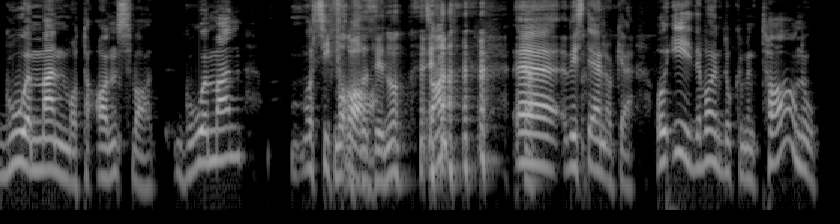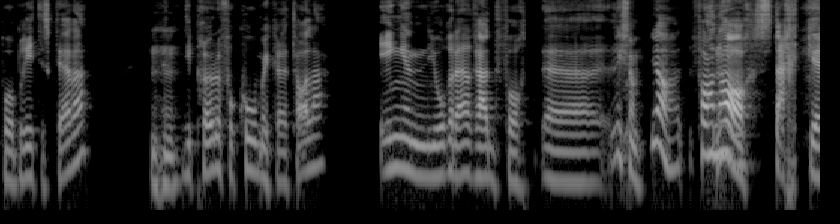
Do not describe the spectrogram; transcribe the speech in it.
gode menn må ta ansvar. Gode menn må si Må fra. også si noe. Sant? Eh, hvis det er noe. Og i, det var en dokumentar nå på britisk TV. Mhm. De prøvde å få komikere i tale. Ingen gjorde det. Redd for eh, Liksom, ja, for han har sterke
